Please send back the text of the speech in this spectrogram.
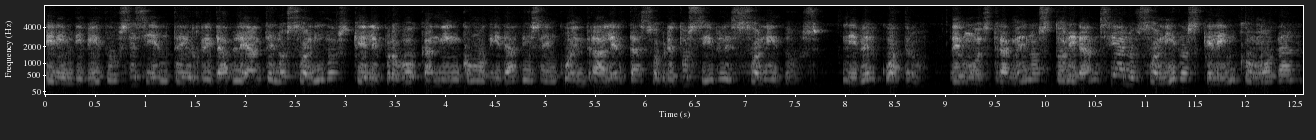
El individuo se siente irritable ante los sonidos que le provocan incomodidad y se encuentra alerta sobre posibles sonidos. Nivel 4. Demuestra menos tolerancia a los sonidos que le incomodan,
